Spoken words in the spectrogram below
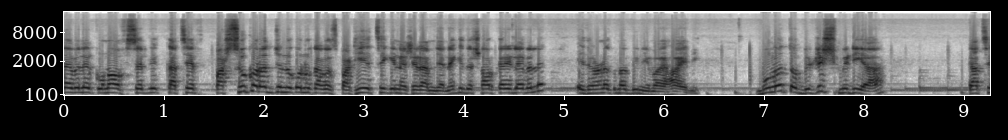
লেভেলের কোনো অফিসারের কাছে পার্সু করার জন্য কোনো কাগজ পাঠিয়েছে কিনা সেটা আমি জানি কিন্তু সরকারি লেভেলে এই ধরনের কোনো বিনিময় হয়নি। মূলত ব্রিটিশ মিডিয়া কাছে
